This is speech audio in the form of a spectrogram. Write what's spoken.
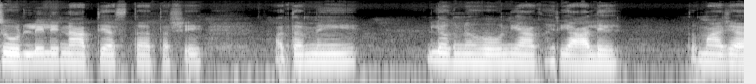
जोडलेले नाते असतात असे. आता मी लग्न होऊन या घरी आले. तर माझ्या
